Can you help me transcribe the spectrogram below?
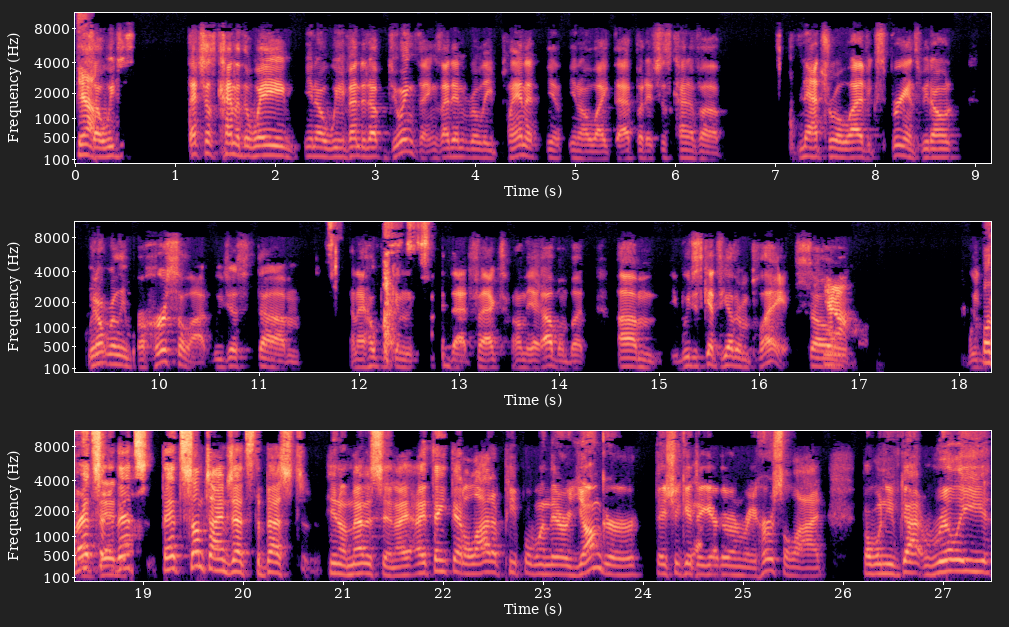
Yeah. So we just that's just kind of the way you know we've ended up doing things. I didn't really plan it you know, like that, but it's just kind of a natural live experience. We don't we don't really rehearse a lot. We just um, and I hope we can hide that fact on the album, but um, we just get together and play. So. Yeah we, well, that's we that's that's sometimes that's the best you know medicine. I, I think that a lot of people when they're younger they should get yeah. together and rehearse a lot. But when you've got really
